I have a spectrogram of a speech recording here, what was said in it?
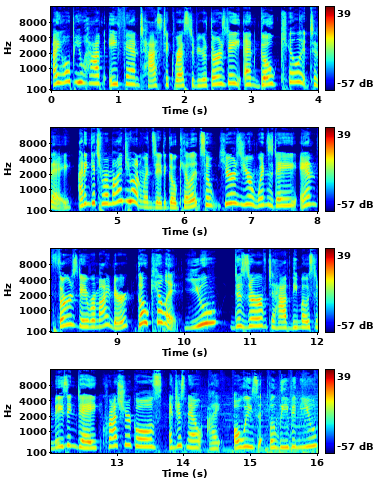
I hope you have a fantastic rest of your Thursday and go kill it today. I didn't get to remind you on Wednesday to go kill it, so here's your Wednesday and Thursday reminder go kill it. You deserve to have the most amazing day, crush your goals, and just know I always believe in you,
